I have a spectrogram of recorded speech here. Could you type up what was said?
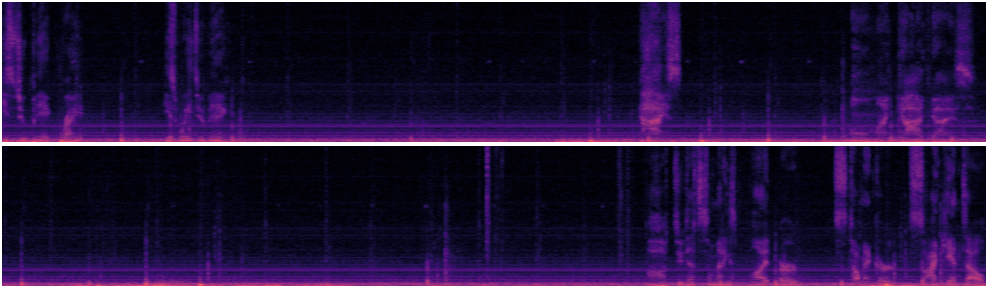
He's too big, right? He's way too big. Guys. Oh my god, guys. Oh, dude, that's somebody's butt or stomach or so I can't tell.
